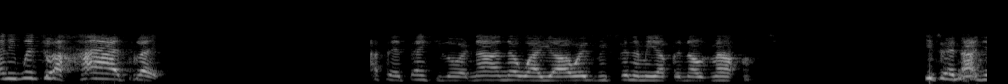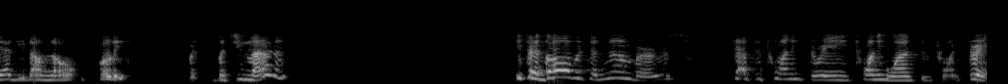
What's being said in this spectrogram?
and he went to a high place. I said, Thank you, Lord. Now I know why you always be sending me up in those mountains. He said, Not yet, you don't know fully, but but you learning. He said, Go over to Numbers chapter 23, 21 through 23.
